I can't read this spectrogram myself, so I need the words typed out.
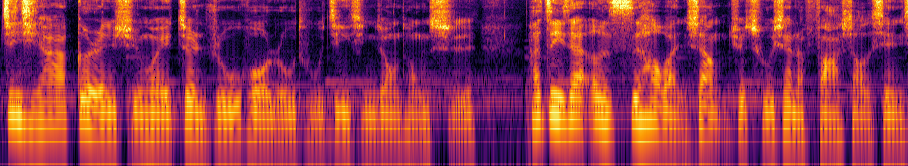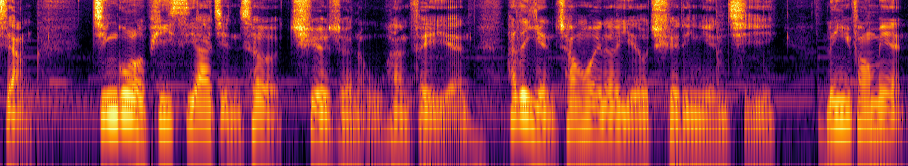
近期他的个人巡回正如火如荼进行中，同时他自己在二十四号晚上却出现了发烧的现象。经过了 PCR 检测，确诊了武汉肺炎。他的演唱会呢，也都确定延期。另一方面，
